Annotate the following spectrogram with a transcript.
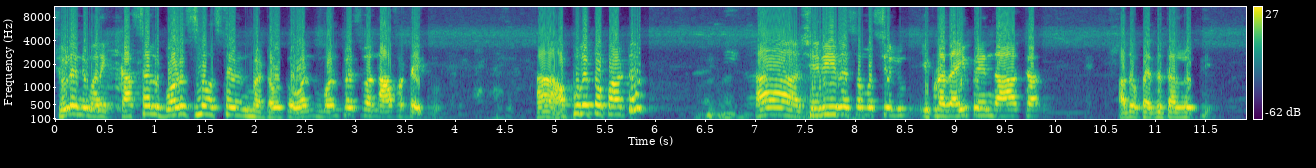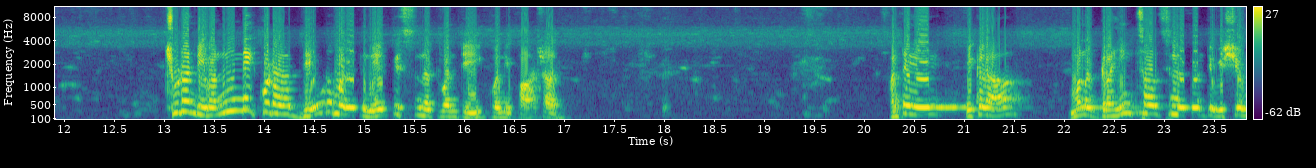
చూడండి మనకి కష్టాలు బోనస్లో వస్తాయి అనమాట ఒక one one plus one offer type. అప్పులతో పాటు ఆ శరీర సమస్యలు ఇప్పుడు అది అయిపోయింది ఆక అదో పెద్ద తలనొప్పి. చూడండి ఇవన్నీ కూడా దేవుడు మనకు నేర్పిస్తున్నటువంటి కొన్ని పాఠాలు. అంటే ఇక్కడ మనం గ్రహించాల్సినటువంటి విషయం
